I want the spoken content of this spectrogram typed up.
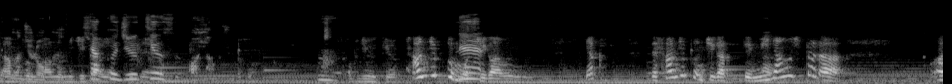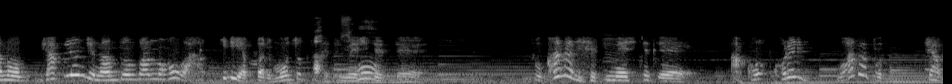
何分版の短いやつで。119分。あ、100うん119。30分も違うん、約で30分違って見直したら、あの140何分版の方がはっきりやっぱりもうちょっと説明してて、そうかなり説明してて、あここれ、わざとじゃあ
